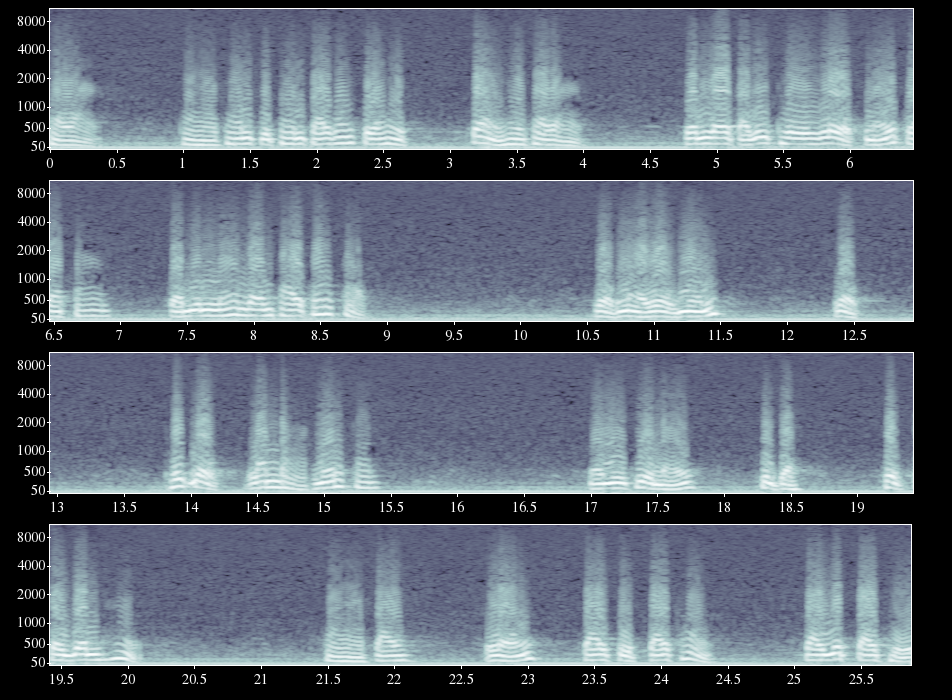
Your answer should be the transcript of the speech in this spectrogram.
สว่างถ้าหาทำจิตทำใจของตัวให้แจ้งให้สว่างเป็นโลกวิถีโลกไหนก็ตาม กว่าดินน้ำลมไฟของเก่าโลกไหนโลกเหมือนโลกทุกโลกลำบากเหมือนกันไม่มีที่ไหนที่จะฝึกใจเย็นให้สาใจหลงใจจิตใจคล่องใจยึดใจถือ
